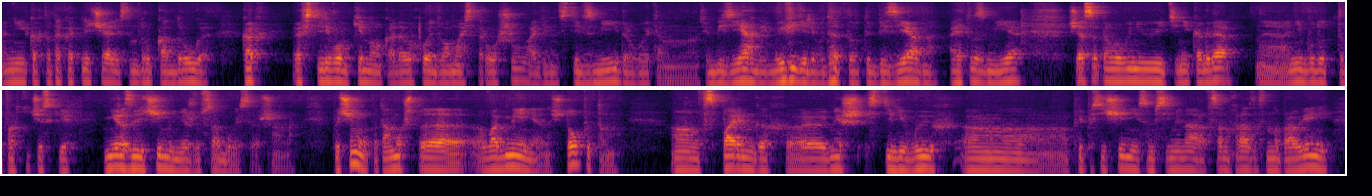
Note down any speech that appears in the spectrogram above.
они как-то так отличались там, друг от друга, как в стилевом кино, когда выходят два мастера ушу, один стиль змеи, другой там обезьяны, мы видели вот эту вот обезьяна, а это змея. Сейчас этого вы не увидите никогда, э, они будут фактически неразличимы между собой совершенно. Почему? Потому что в обмене значит, опытом, э, в спаррингах э, межстилевых, при посещении сам семинаров самых разных направлений –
